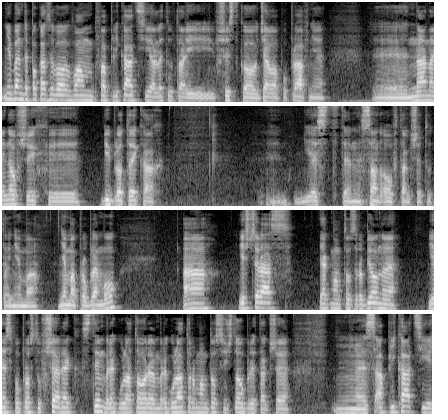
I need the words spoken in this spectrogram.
Nie będę pokazywał Wam w aplikacji, ale tutaj wszystko działa poprawnie. Y, na najnowszych y, bibliotekach y, jest ten son off, także tutaj nie ma, nie ma problemu. A jeszcze raz, jak mam to zrobione, jest po prostu w szereg z tym regulatorem. Regulator mam dosyć dobry, także mm, z aplikacji,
